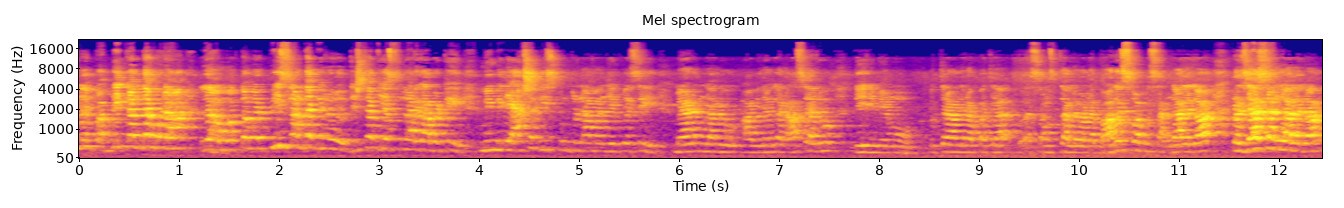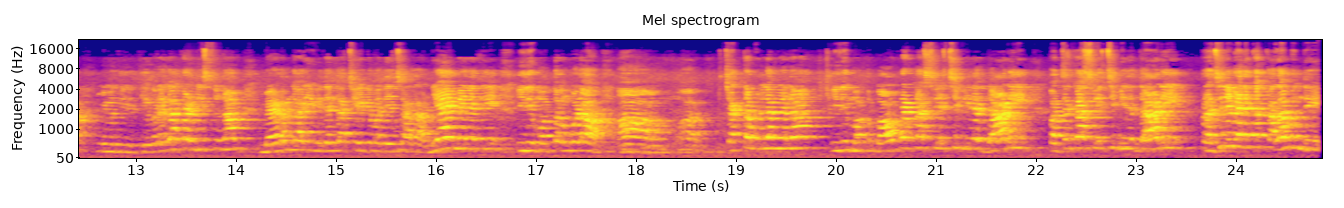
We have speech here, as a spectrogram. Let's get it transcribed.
ఈరోజు పబ్లిక్ అంతా కూడా ల- మొత్తం పీస్ అంతా మీరు డిస్టర్బ్ చేస్తున్నారు కాబట్టి మీ మీద యాక్షన్ తీసుకుంటున్నామని చెప్పేసి మేడం గారు ఆ విధంగా రాశారు. దీన్ని మేము ఉత్తరాంధ్ర ప్రజా సంస్థల వాళ్ళ భాగస్వామి సంఘాలుగా ప్రజా సంఘాలుగా మేము దీన్ని తీవ్రంగా ఖండిస్తున్నాం. మేడం గారు ఈ విధంగా చేయడం అనేది చాలా అన్యాయమైనది ఇది మొత్తం కూడా చట్ట ఉల్లంఘన. ఇది మొత్తం బాగుపడిన స్వేచ్ఛ మీద దాడి పత్రికా స్వేచ్ఛ మీద దాడి. ప్రజల వెనక కళ ఉంది.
